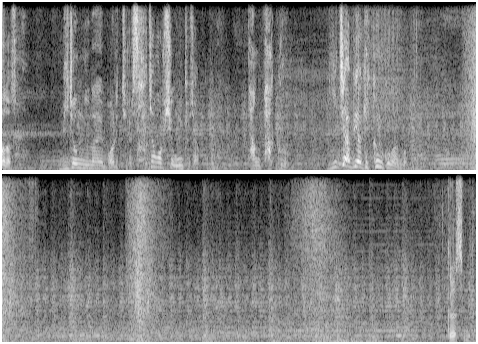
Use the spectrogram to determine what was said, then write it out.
뻗어서 미정 누나의 머리채를 사정없이 움켜잡고 방 밖으로 무자비하게 끌고 간 겁니다. 그렇습니다.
